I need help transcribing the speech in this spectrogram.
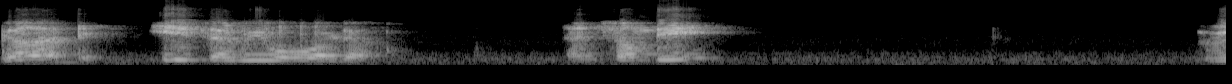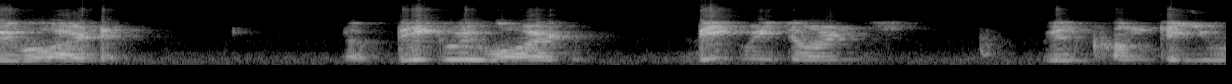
God is a rewarder. And someday, reward, the big reward, big returns will come to you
